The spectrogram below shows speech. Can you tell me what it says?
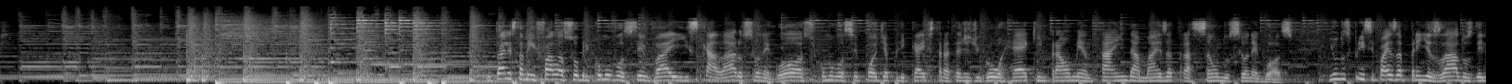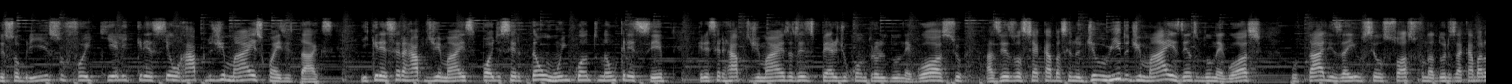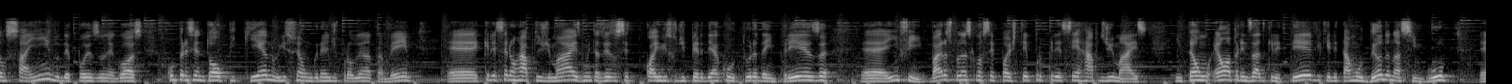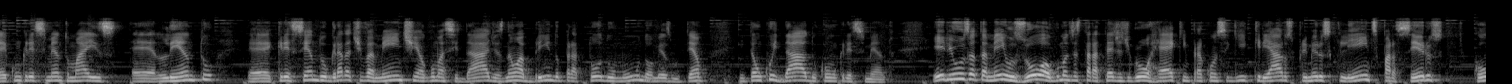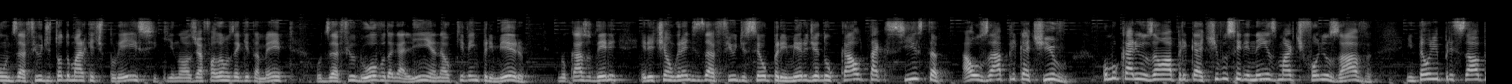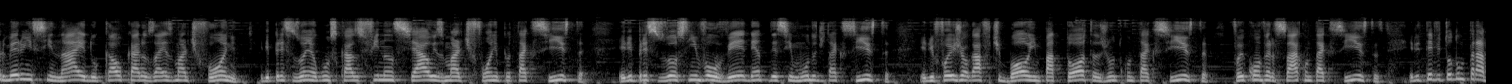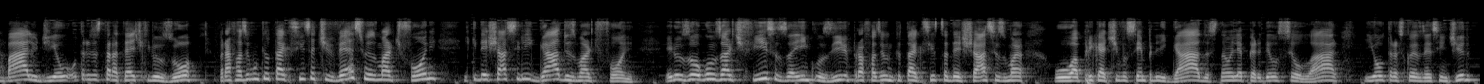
O Thales também fala sobre como você vai escalar o seu negócio, como você pode aplicar a estratégia de Go Hacking para aumentar ainda mais a atração do seu negócio. E um dos principais aprendizados dele sobre isso foi que ele cresceu rápido demais com a EasyTax. E crescer rápido demais pode ser tão ruim quanto não crescer. Crescer rápido demais às vezes perde o controle do negócio, às vezes você acaba sendo diluído demais dentro do negócio. O Thales aí, os seus sócios fundadores acabaram saindo depois do negócio com percentual pequeno, isso é um grande problema também. É, cresceram rápido demais, muitas vezes você corre o risco de perder a cultura da empresa, é, enfim, vários problemas que você pode ter por crescer rápido demais. Então é um aprendizado que ele teve, que ele está mudando na Singu, é, com um crescimento mais é, lento, é, crescendo gradativamente em algumas cidades, não abrindo para todo mundo ao mesmo tempo. Então cuidado com o crescimento. Ele usa também, usou algumas estratégias de grow hacking para conseguir criar os primeiros clientes parceiros com o desafio de todo marketplace, que nós já falamos aqui também, o desafio do ovo da galinha, né? O que vem primeiro. No caso dele, ele tinha um grande desafio de ser o primeiro de educar o taxista a usar aplicativo. Como o cara ia usar um aplicativo se ele nem smartphone usava? Então ele precisava primeiro ensinar, educar o cara a usar smartphone. Ele precisou, em alguns casos, financiar o smartphone para o taxista. Ele precisou se envolver dentro desse mundo de taxista. Ele foi jogar futebol em patotas junto com o taxista. Foi conversar com taxistas. Ele teve todo um trabalho de outras estratégias que ele usou para fazer com que o taxista tivesse um smartphone e que deixasse ligado o smartphone. Ele usou alguns artifícios aí, inclusive, para fazer com que o taxista deixasse o aplicativo sempre ligado, senão ele ia perder o celular e outras coisas nesse sentido,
